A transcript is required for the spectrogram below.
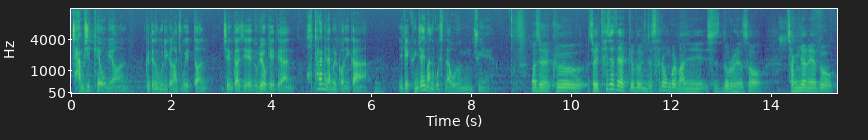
잠식해 오면 그때는 우리가 가지고 있던 지금까지의 노력에 대한 허탈함이 남을 거니까 이게 굉장히 많은 곳에서 나온 중이에요. 맞아요. 그 저희 태제대학교도 이제 새로운 걸 많이 시도를 해서 작년에도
